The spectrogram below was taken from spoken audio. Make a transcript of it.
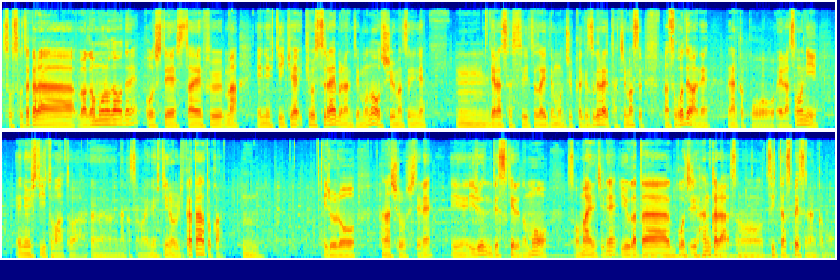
そうそうだから我が物顔でねこうしてスタイフ、まあ、NFT 教室ライブなんていうものを週末にねうんやらさせていただいてもう10ヶ月ぐらい経ちます、まあ、そこではねなんかこう偉そうに NFT とはとはうんなんかその NFT の売り方とか、うん、いろいろ話をしてね、いるんですけれどもそう毎日ね夕方5時半からその Twitter スペースなんかも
